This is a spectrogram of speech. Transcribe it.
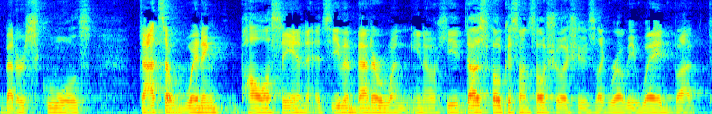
better schools. That's a winning policy, and it's even better when you know he does focus on social issues like Roe v. Wade, but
